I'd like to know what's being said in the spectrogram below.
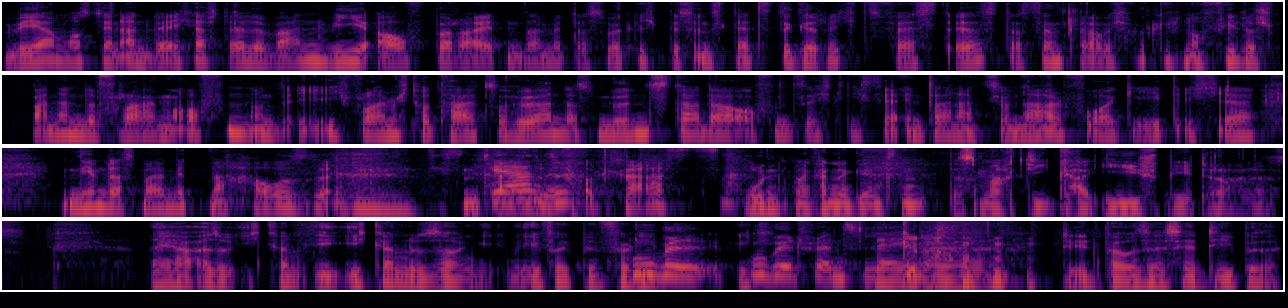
wer muss den an welcher Stelle wann wie aufbereiten, damit das wirklich bis ins letzte Gerichtsfest ist, das sind, glaube ich, wirklich noch viele spannende Fragen offen. Und ich freue mich total zu hören, dass Münster da offensichtlich sehr international vorgeht. Ich äh, nehme das mal mit nach Hause, diesen Teil Gerne. des Podcasts. Und man kann ergänzen, das macht die KI später alles. Naja, also ich kann, ich, ich kann nur sagen, Eva, ich bin völlig. Google, ich, Google Translate. Genau. Äh, bei uns heißt ja Diepel.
